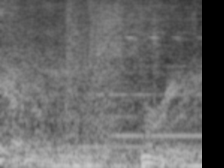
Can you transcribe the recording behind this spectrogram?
Killing spree.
